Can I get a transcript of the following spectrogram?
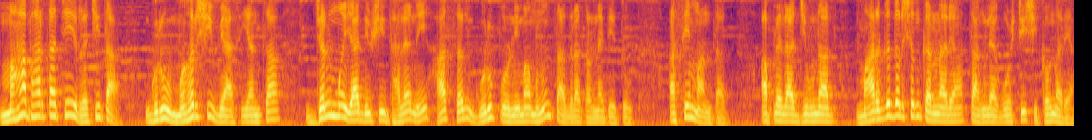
महाभारताचे रचिता गुरु महर्षी व्यास यांचा जन्म या दिवशी झाल्याने हा सण गुरुपौर्णिमा म्हणून साजरा करण्यात येतो असे मानतात. आपल्याला जीवनात मार्गदर्शन करणाऱ्या चांगल्या गोष्टी शिकवणाऱ्या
